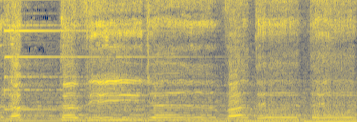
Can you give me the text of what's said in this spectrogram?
रक्तबीज वध देवी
